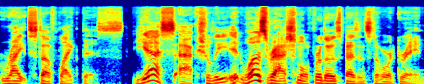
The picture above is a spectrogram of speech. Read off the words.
write stuff like this. Yes, actually, it was rational for those peasants to hoard grain,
